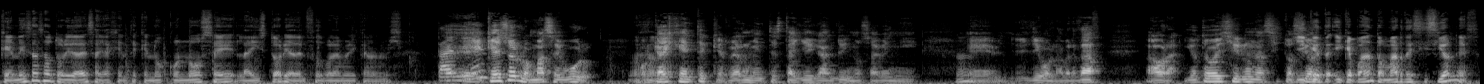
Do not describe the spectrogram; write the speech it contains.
que en esas autoridades haya gente que no conoce la historia del fútbol americano en México. También. Eh, que eso es lo más seguro. Porque Ajá. hay gente que realmente está llegando y no sabe ni. Ah. eh, digo, la verdad. Ahora, yo te voy a decir una Y situación. que, y que puedan tomar decisiones.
